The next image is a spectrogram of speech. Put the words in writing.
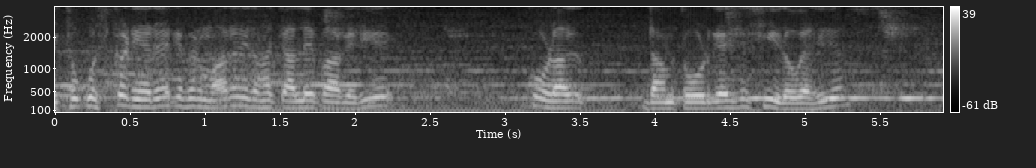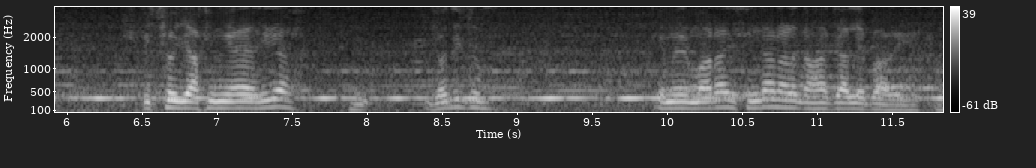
ਇੱਥੋਂ ਕੁਝ ਘੜੀਆਂ ਰਹਿ ਕੇ ਫਿਰ ਮਹਾਰਾਜ ਦੇ ਗਾਂ ਚਾਲੇ ਪਾ ਗਏ ਸੀਗੇ। ਘੋੜਾ ਦਮ ਤੋੜ ਗਿਆ ਸੀ ਤੇ ਸ਼ਹੀਦ ਹੋ ਗਿਆ ਸੀਗਾ। ਪਿੱਛੋਂ ਜ਼ਖਮੀ ਆਇਆ ਸੀਗਾ, ਯੁੱਧ ਚੋਂ। ਤੇ ਮੇਰੇ ਮਹਾਰਾਜ ਸਿੰਘਾਂ ਨਾਲ ਗਾਂ ਚਾਲੇ ਪਾ ਗਏ ਇੱਥੋਂ।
